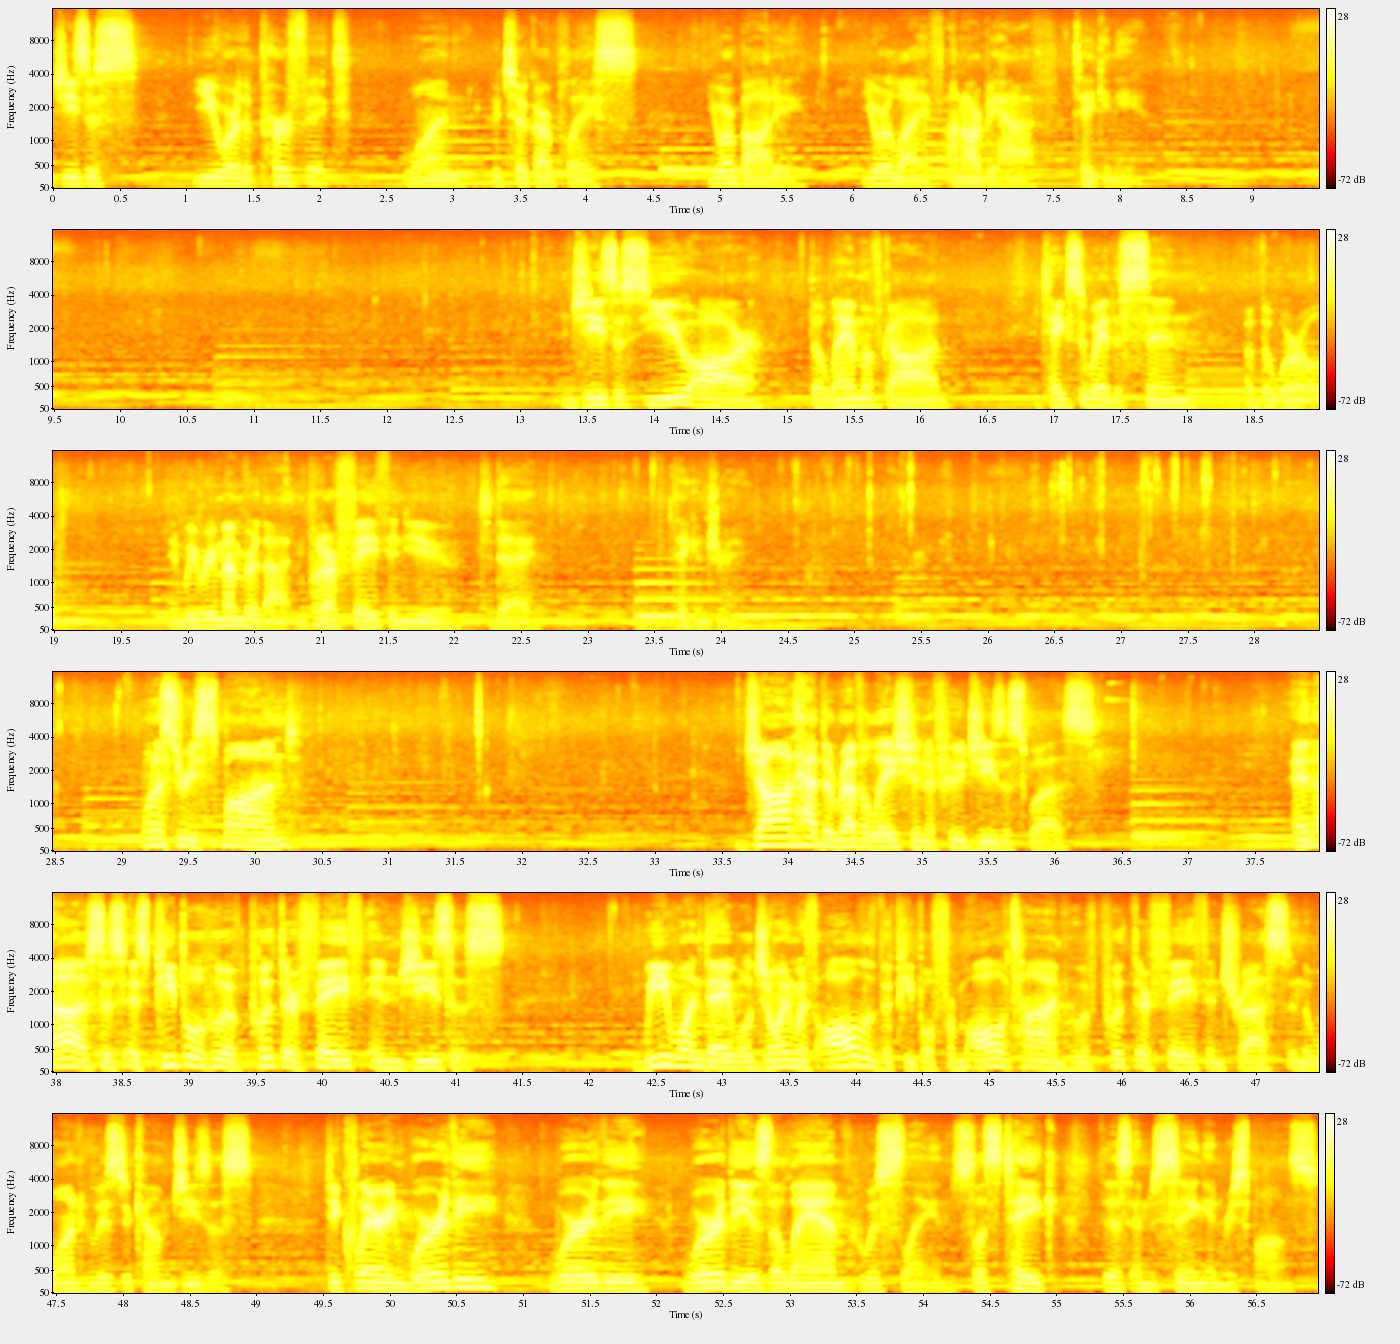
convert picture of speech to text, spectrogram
Jesus, you are the perfect one who took our place, your body, your life on our behalf. Take and eat. And Jesus, you are the Lamb of God who takes away the sin of the world. And we remember that and put our faith in you today. Take and drink. I want us to respond. John had the revelation of who Jesus was. And us, as, as people who have put their faith in Jesus, we one day will join with all of the people from all of time who have put their faith and trust in the one who is to come, Jesus, declaring, Worthy, worthy, worthy is the Lamb who was slain. So let's take this and sing in response.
